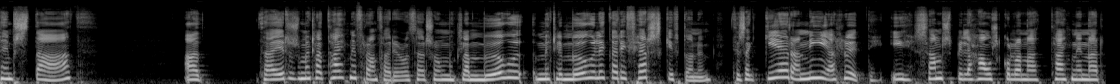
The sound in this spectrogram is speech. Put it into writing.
þeim stað að það eru svo mikla tækniframfærir og það eru svo mikla mögu, möguleikar í fjarskiptunum til þess að gera nýja hluti í samspili háskólana, tækninar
